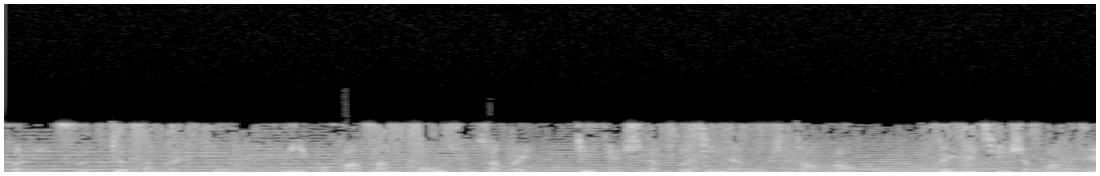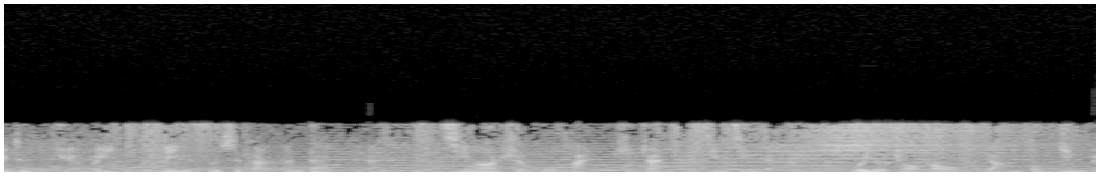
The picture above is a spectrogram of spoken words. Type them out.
和李斯这三个人中，密不发丧谋权篡位这件事的核心人物是赵高。对于秦始皇绝对的权威，李斯是感恩戴德的；秦二世胡亥是战战兢兢的。唯有赵高阳奉阴违，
